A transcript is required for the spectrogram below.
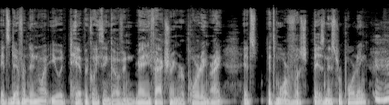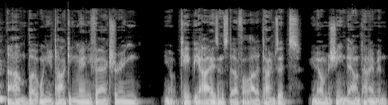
it's different than what you would typically think of in manufacturing reporting, right? It's, it's more of a business reporting. Mm-hmm. Um, but when you're talking manufacturing, you know, KPIs and stuff, a lot of times it's, you know, machine downtime and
